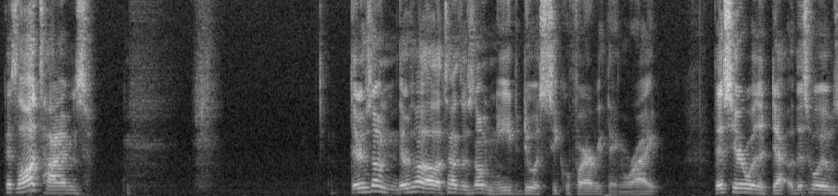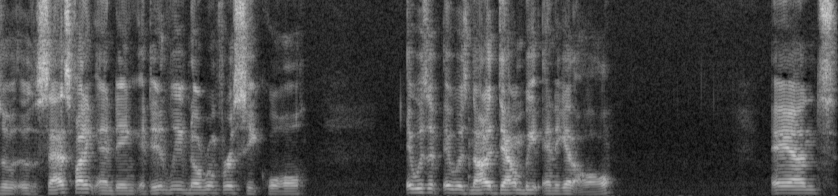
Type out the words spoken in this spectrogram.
because a lot of times there's no there's a lot of times there's no need to do a sequel for everything, right? This here was a this was a, it was a satisfying ending. It didn't leave no room for a sequel. It was a, it was not a downbeat ending at all. And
